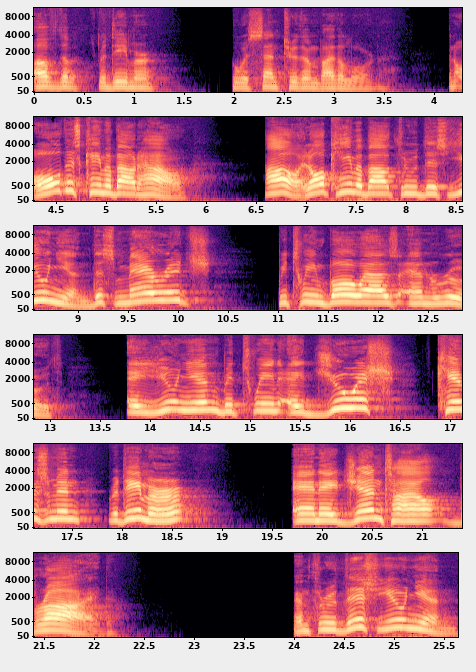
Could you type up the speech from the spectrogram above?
of the Redeemer who was sent to them by the Lord. And all this came about how? How? It all came about through this union, this marriage between Boaz and Ruth. A union between a Jewish kinsman redeemer and a Gentile bride. And through this union,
